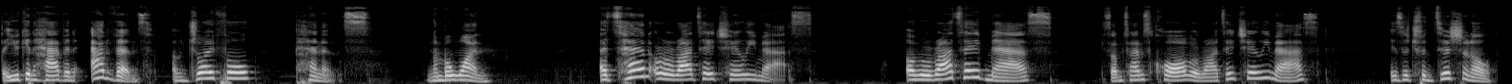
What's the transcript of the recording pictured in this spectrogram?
that you can have an advent of joyful penance. Number one, attend Rorate Coeli Mass. Rorate Mass, sometimes called Rorate Coeli Mass, is a traditional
